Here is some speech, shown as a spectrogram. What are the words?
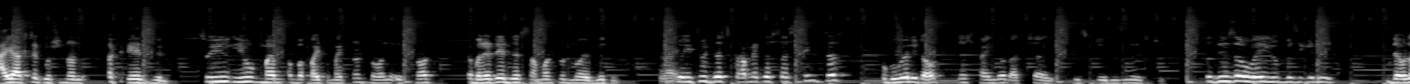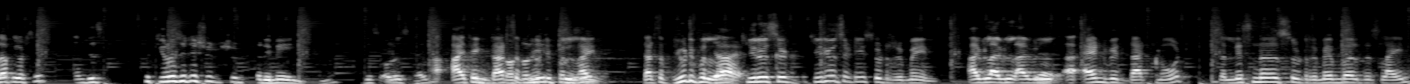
i asked a question on a tastevin so you you might, might, might not know it's not mandatory that someone should know everything right. so if you just come across such things just google it out just find out acha history this is history so this is a way you basically develop yourself and this curiosity should should remain you know? this always helps. I think that's Not a beautiful line. That's a beautiful yeah. line. Curiosity, curiosity should remain. I will, I will, I will yeah. uh, end with that note. The listeners should remember this line.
